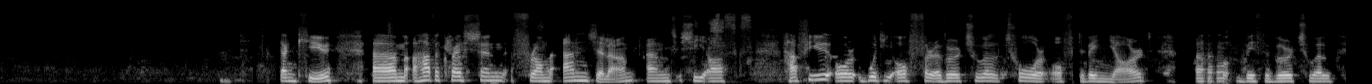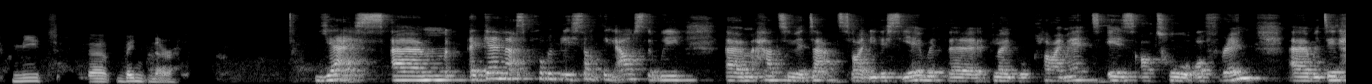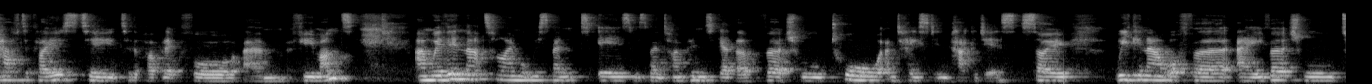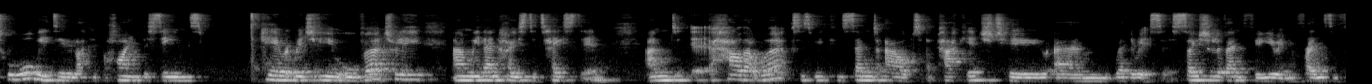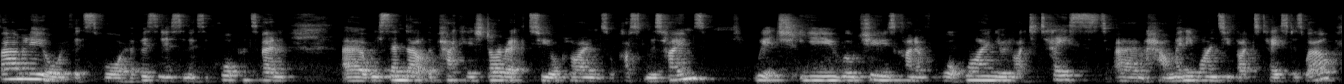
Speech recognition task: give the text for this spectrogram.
Thank you. Um, I have a question from Angela and she asks, have you or would you offer a virtual tour of the vineyard um, with a virtual meet the vintner? Yes, um, again, that's probably something else that we um, had to adapt slightly this year with the global climate is our tour offering. Uh, we did have to close to, to the public for um, a few months. And within that time, what we spent is we spent time putting together virtual tour and tasting packages. So we can now offer a virtual tour. We do like a behind the scenes here at Ridgeview all virtually and we then host a tasting. And uh, how that works is we can send out a package to um, whether it's a social event for you and your friends and family or if it's for a business and it's a corporate event uh, we send out the package direct to your clients or customers homes which you will choose kind of what wine you would like to taste um, how many wines you'd like to taste as well.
